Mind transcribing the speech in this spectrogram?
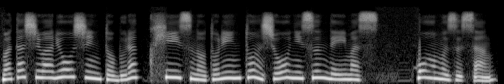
私は両親とブラックヒースのトリントン省に住んでいます。ホームズさん。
